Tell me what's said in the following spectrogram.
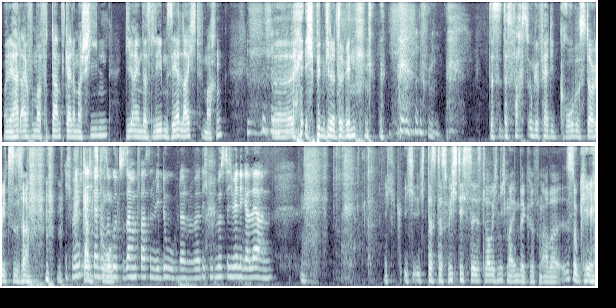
und er hat einfach mal verdammt geile Maschinen, die einem das Leben sehr leicht machen. Äh, ich bin wieder drin. das, das fasst ungefähr die grobe Story zusammen. Ich wünschte, ich könnte grob. so gut zusammenfassen wie du. Dann ich, müsste ich weniger lernen. Ich, ich, ich, das, das Wichtigste ist, glaube ich, nicht mal inbegriffen, aber ist okay.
